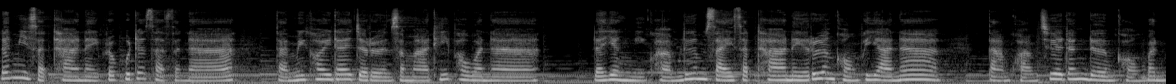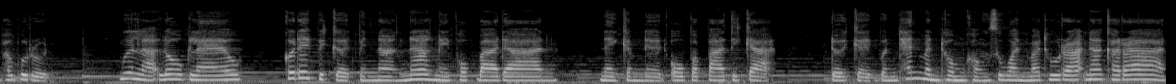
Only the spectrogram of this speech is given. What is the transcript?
และมีศรัทธาในพระพุทธศาสนา แต่ไม่ค่อยได้เจริญสมาธิภาวนา และยังมีความเลื่อมใสศรัทธาในเรื่องของพญานาค ตามความเชื่อดั้งเดิมของบรรพบุรุษ เมื่อละโลกแล้ว ก็ได้ไปเกิดเป็นนางนาคในภพบาดาล ในกำเนิดโอปปาติกะ โดยเกิดบนแท่นบรรทมของสุวรรณมัทุระนาคราช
